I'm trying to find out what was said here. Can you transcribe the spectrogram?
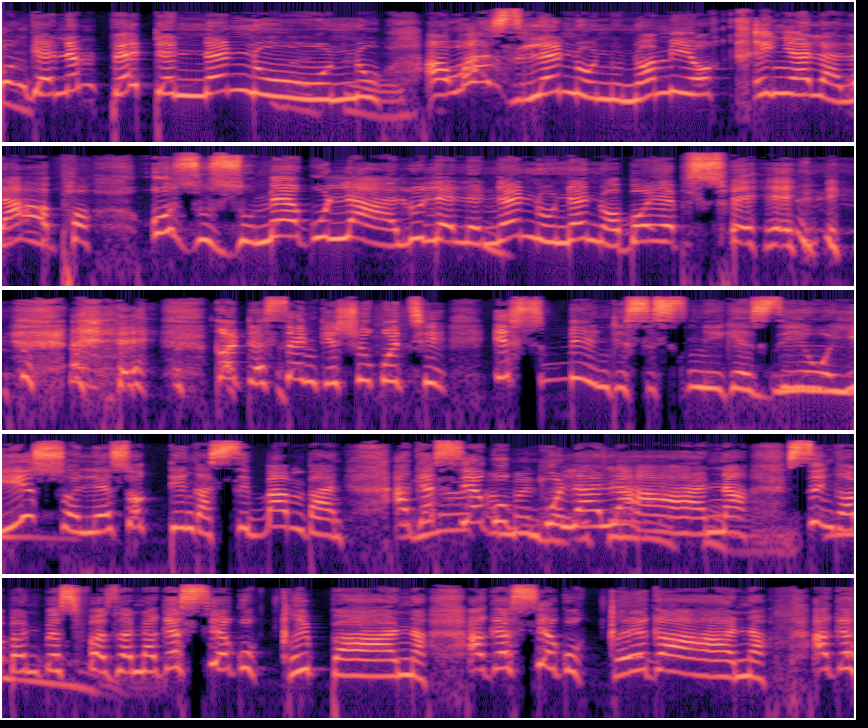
Ungena embhedeni nenunu. Awazi lenunu noma iyokhinyela lapho. Uzuzume kulala ulele nenunu enoboya ebusweni. Kodwa sengisho ukuthi isibindi sisinikeziwe yiso leso kudinga sibambane. Ake La siye amandla kukubulalana singabantu besifazana ake siye kugxibhana ake siye kugxekana ake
